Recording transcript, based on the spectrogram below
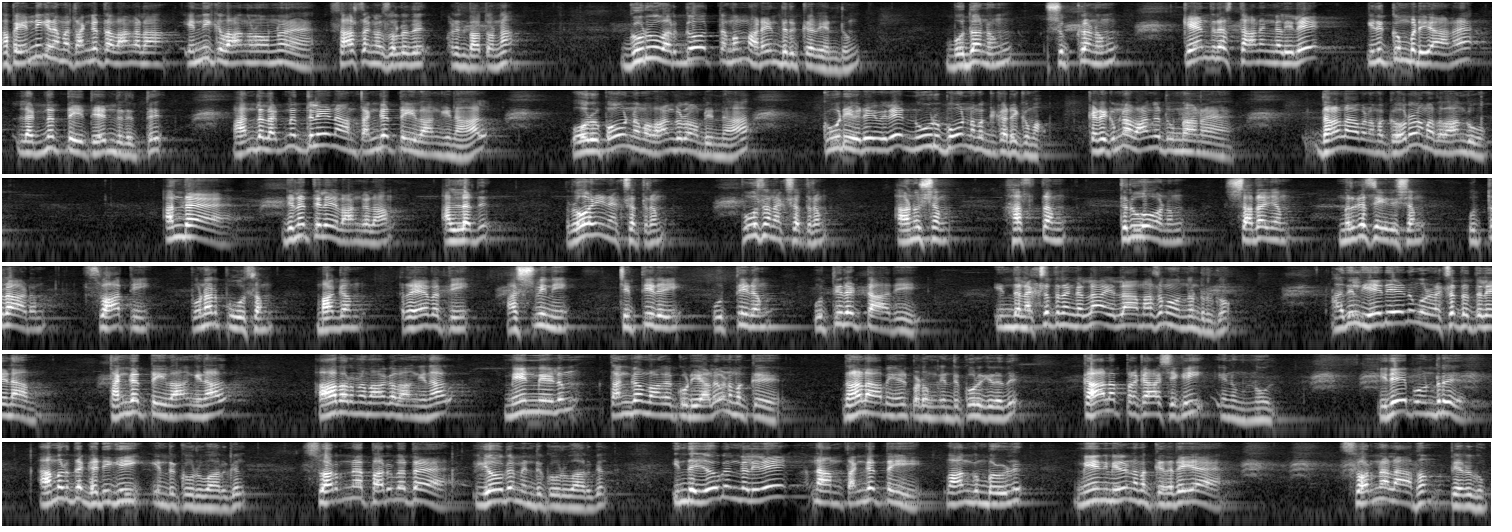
அப்போ என்றைக்கு நம்ம தங்கத்தை வாங்கலாம்? என்னைக்கு வாங்கணும்னு சாஸ்திரங்கள் சொல்லுது அப்படின்னு பார்த்தோம்னா குரு வர்க்கோத்தமம் அடைந்திருக்க வேண்டும். புதனும் சுக்கரனும் கேந்திர ஸ்தானங்களிலே இருக்கும்படியான லக்னத்தை தேர்ந்தெடுத்து அந்த லக்னத்திலே நாம் தங்கத்தை வாங்கினால் ஒரு பவுன் நம்ம வாங்குறோம் அப்படின்னா கூடிய விரைவிலே நூறு பவுன் நமக்கு கிடைக்குமா? கிடைக்கும்னா வாங்கிறதுக்கு உண்டான தனலாபம் நமக்கு வரும் நம்ம அதை வாங்குவோம். அந்த தினத்திலே வாங்கலாம். அல்லது ரோஹி நட்சத்திரம் பூச நட்சத்திரம் அனுஷம் ஹஸ்தம் திருவோணம் சதயம் மிருகசீரிஷம் உத்ராடம் சுவாதி புனர்பூசம் மகம் ரேவதி அஸ்வினி சித்திரை உத்திரம் உத்திரட்டாதி. இந்த நட்சத்திரங்கள்லாம் எல்லா மாதமும் வந்துட்டு இருக்கும் அதில் ஏதேனும் ஒரு நட்சத்திரத்திலே நாம் தங்கத்தை வாங்கினால் ஆபரணமாக வாங்கினால் மேன்மேலும் தங்கம் வாங்கக்கூடிய அளவு நமக்கு தனலாபம் ஏற்படும் என்று கூறுகிறது. காலப்பிரகாசிகை எனும் நூல். இதே போன்று அமிர்த கடிகை என்று கூறுவார்கள். ஸ்வர்ண பர்வத யோகம் என்று கூறுவார்கள். இந்த யோகங்களிலே நாம் தங்கத்தை வாங்கும் பொழுது மேன்மேலும் நமக்கு நிறைய സ്വർണലാഭം പെരുകും.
